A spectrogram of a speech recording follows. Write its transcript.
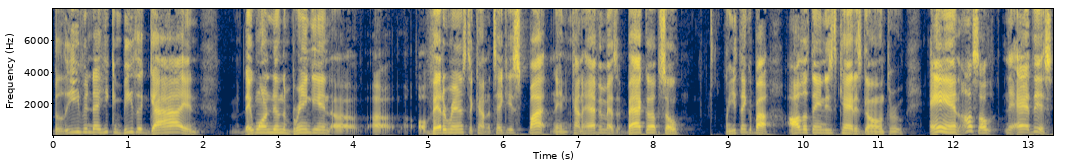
believing that he can be the guy, and they wanted them to bring in uh, uh, veterans to kind of take his spot and kind of have him as a backup. So when you think about all the things this cat has gone through, and also add this,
